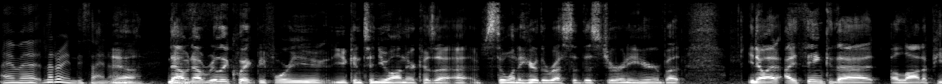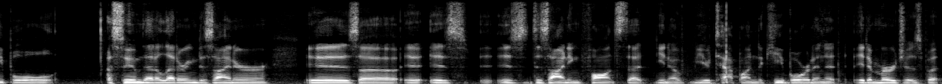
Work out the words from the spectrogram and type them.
I'm a lettering designer. yeah. Now, Yes. now, really quick before you you continue on there, because I, I still want to hear the rest of this journey here. But you know, I, I think that a lot of people assume that a lettering designer is uh, is is designing fonts that you know you tap on the keyboard and it, it emerges. But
